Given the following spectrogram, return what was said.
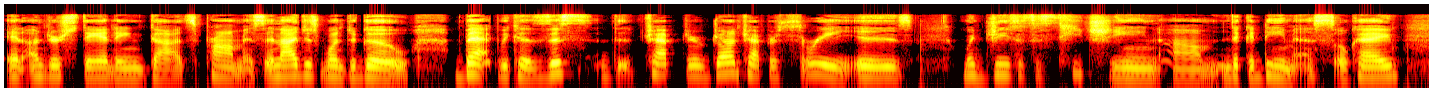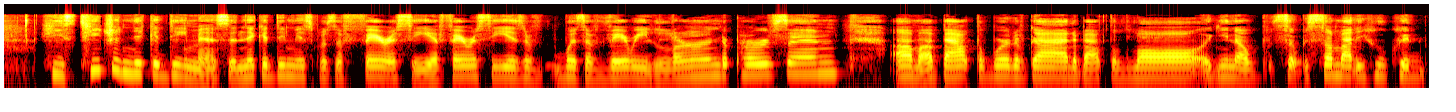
and understanding God's promise. And I just wanted to go back because this chapter, John chapter 3, is when Jesus is teaching um, Nicodemus, okay? He's teaching Nicodemus, and Nicodemus was a Pharisee. A Pharisee is a, was a very learned person um, about the Word of God, about the law. You know, so somebody who could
